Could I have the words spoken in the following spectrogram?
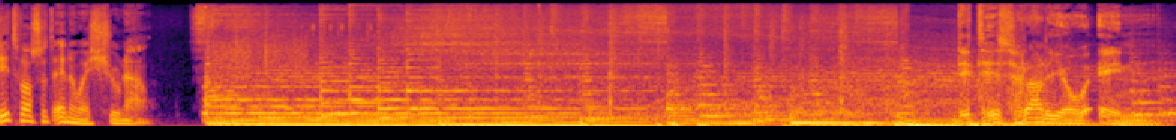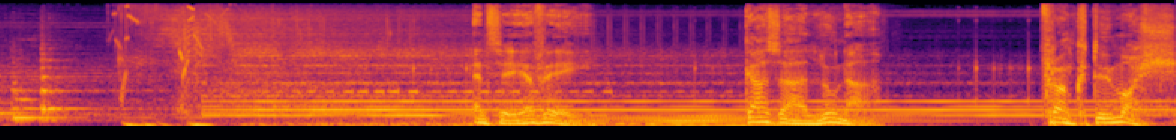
Dit was het NOS Journaal. Dit is Radio 1. NCRV. Casa Luna. Frank Dumas.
